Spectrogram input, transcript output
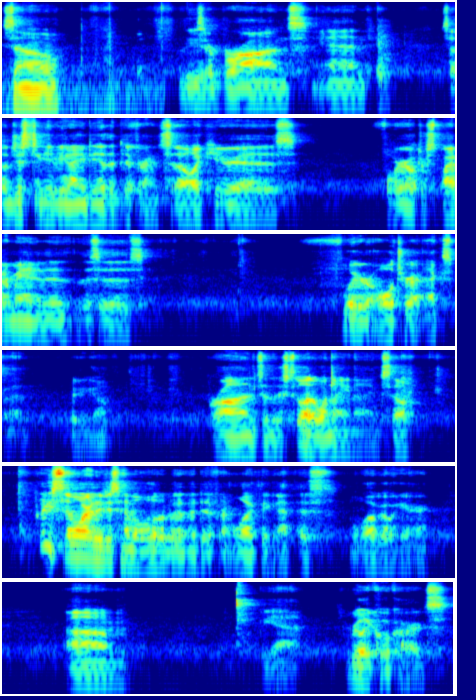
So these are bronze, and so just to give you an idea of the difference. So like here is Fleer Ultra Spider-Man, and this is Fleer Ultra X-Men. There you go. Bronze, and they're still at 199. So pretty similar. They just have a little bit of a different look. They got this logo here. Um, yeah, really cool cards.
